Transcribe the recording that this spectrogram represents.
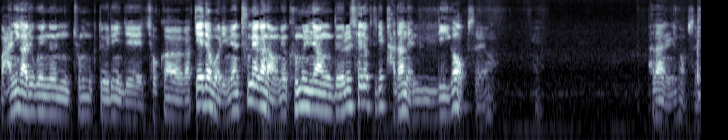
많이 가지고 있는 종목들이 이제 저가가 깨져버리면 투매가 나오면 그 물량들을 세력들이 받아낼 리가 없어요. 받아낼 리가 없어요.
